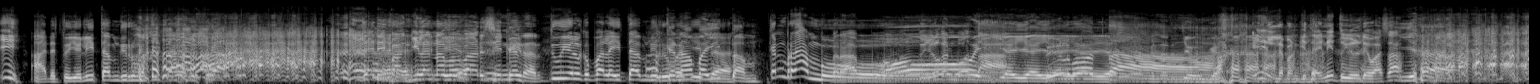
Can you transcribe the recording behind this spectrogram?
Ih ada tuyul hitam di rumah kita Jadi panggilan nama Iya. baru sindiran. tuyul kepala hitam di rumah Kenapa kita hitam? kan berambut Berambut. Tuyul kan botak. iya iya iya. Tuyul iya, iya, botak. iya, benar juga. Ini depan kita ini tuyul dewasa. Iya.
